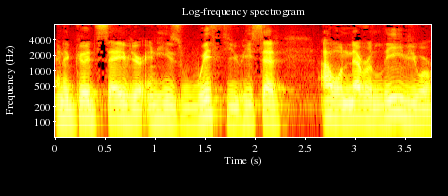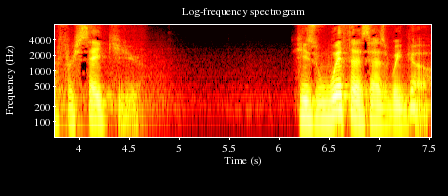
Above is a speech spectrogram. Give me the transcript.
and a good savior, and he's with you. He said, I will never leave you or forsake you. He's with us as we go.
